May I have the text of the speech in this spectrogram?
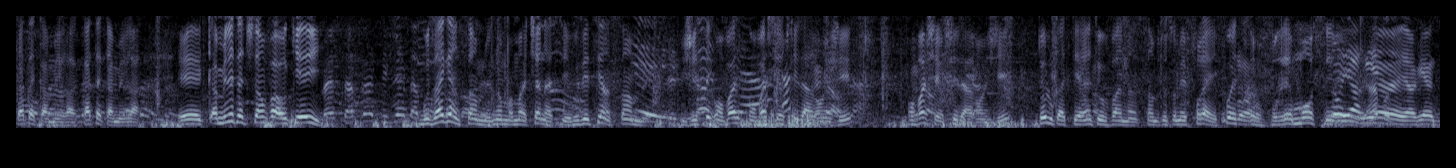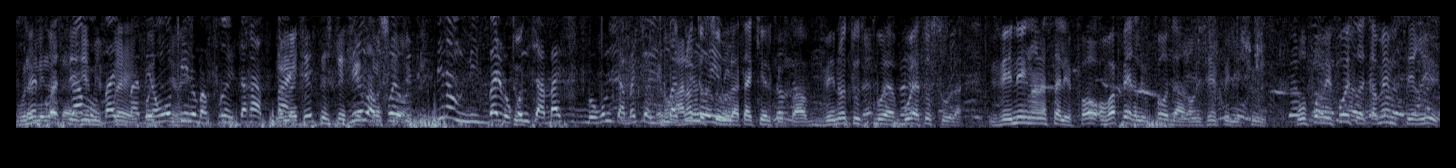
Kata caméra, kata caméra. Et Aminata, tu t'en vas, ok? Vous êtes ensemble, non, maman Tchana, c'est- vous étiez ensemble. Je sais qu'on va, on va chercher d'arranger. On va chercher d'arranger. Tout le terrain, tout va ensemble. Tous mes frères, il faut être vraiment sérieux. Non, il n'y a rien, il n'y a rien. Vous n'êtes pas sérieux, mes frères. Mais qu'est-ce que je franchement solo là, t'as quelque part. Venons tous, solo là. Venez dans la salle fort. On va faire l'effort d'arranger un peu les choses. Bon, mais il faut être quand même sérieux.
